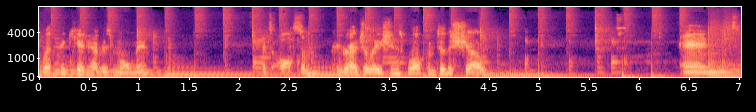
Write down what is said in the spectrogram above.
Let the kid have his moment. That's awesome. Congratulations. Welcome to the show. And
